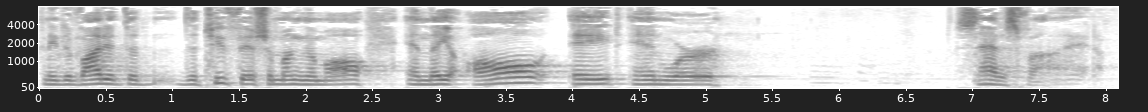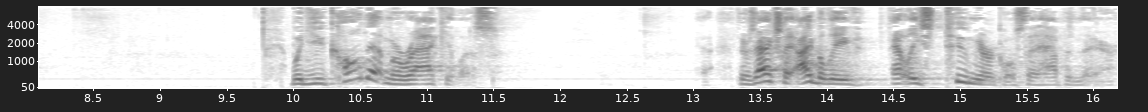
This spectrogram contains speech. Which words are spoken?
And he divided the, the two fish among them all and they all ate and were satisfied. Would you call that miraculous? There's actually, I believe, at least two miracles that happened there.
